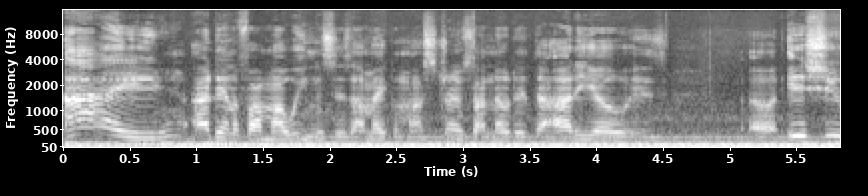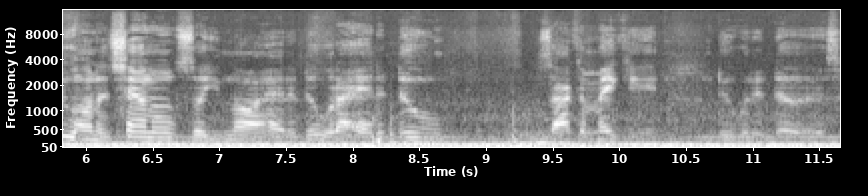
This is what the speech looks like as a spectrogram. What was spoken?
I identify my weaknesses. I make them my strengths. I know that the audio is uh, issue on the channel, so you know I had to do what I had to do, so I can make it do what it does.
